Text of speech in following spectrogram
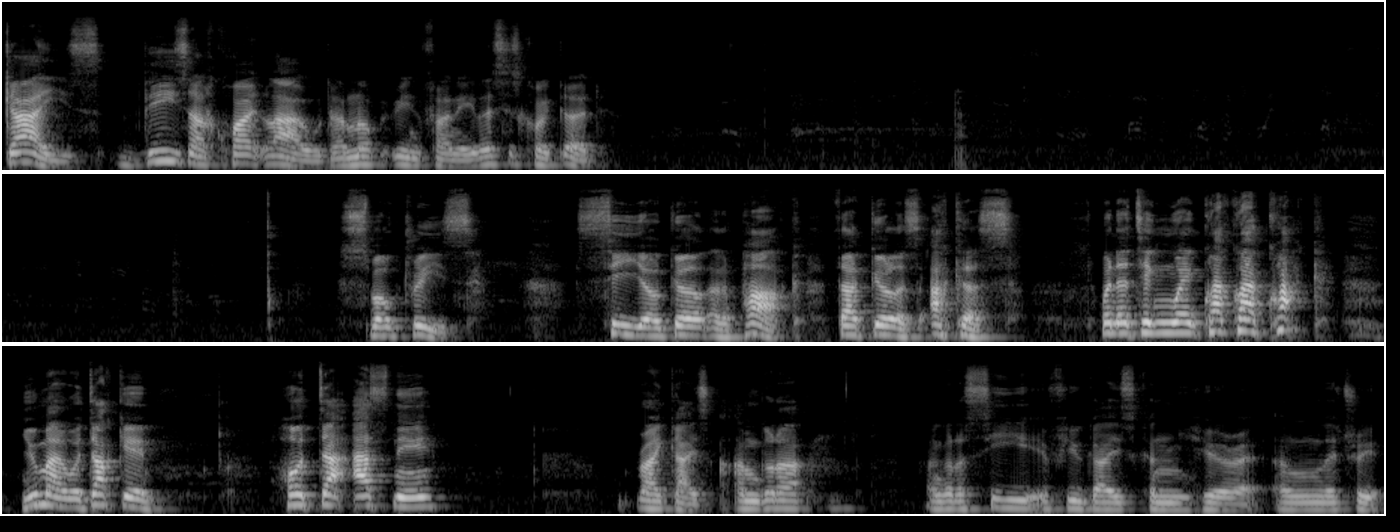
Guys, these are quite loud. I'm not being funny. This is quite good. Smoke trees. See your girl in the park. That girl is Akkas. When the thing went quack quack quack, you man were ducking. Hota asni. Right guys, I'm gonna I'm gonna see if you guys can hear it. I'm literally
